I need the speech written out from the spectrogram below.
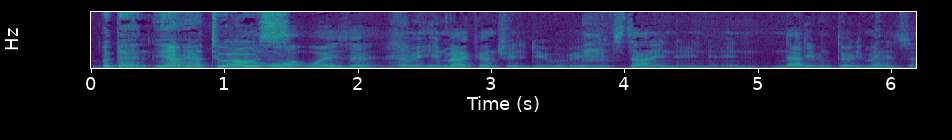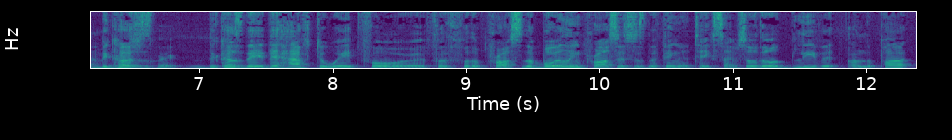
But then, yeah, yeah, two hours. Why, why is that? I mean, in my country, do- it's done in, in, in not even thirty minutes. I mean, because because they, they have to wait for, for for the process. The boiling process is the thing that takes time. So they'll leave it on the pot.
